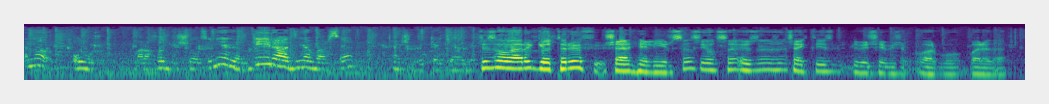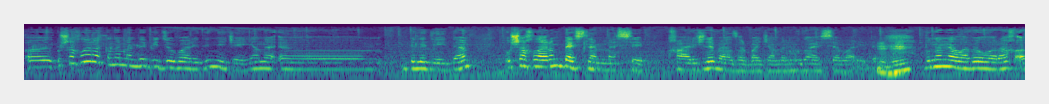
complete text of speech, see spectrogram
Yəni olur. Maraqlı bir şey olsa, yenə də qeyri-adi nə varsa həmişə diqqət cəlb edir. Siz onları götürüb şərh eləyirsiniz, yoxsa özünüzün çəkdiyiniz bir şey bir şey var bu barədə? Ə, uşaqlar haqqında məndə video var idi. Necə? Yəni ə, belə deyək də, uşaqların bəslənməsi xaricdə və Azərbaycanda müqayisə var idi. Mhm. Bundan əlavə olaraq ə,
